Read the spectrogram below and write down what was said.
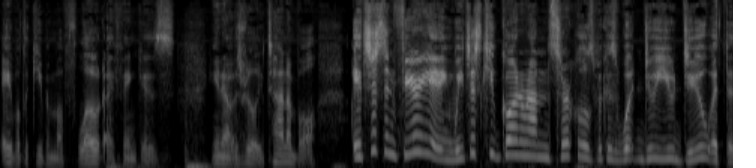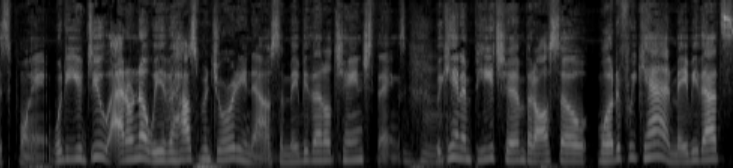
able to keep him afloat? I think is you know is really tenable. It's just infuriating. We just keep going around in circles because what do you do at this point? What do you do? I don't know. We have a House majority now, so maybe that'll change things. We can't impeach him, but also, what if we can? Maybe that's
